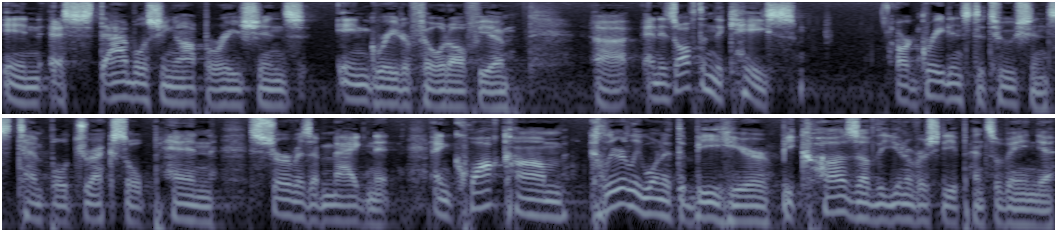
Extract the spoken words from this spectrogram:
in establishing operations in greater Philadelphia. Uh, and it's often the case our great institutions, Temple, Drexel, Penn, serve as a magnet. And Qualcomm clearly wanted to be here because of the University of Pennsylvania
